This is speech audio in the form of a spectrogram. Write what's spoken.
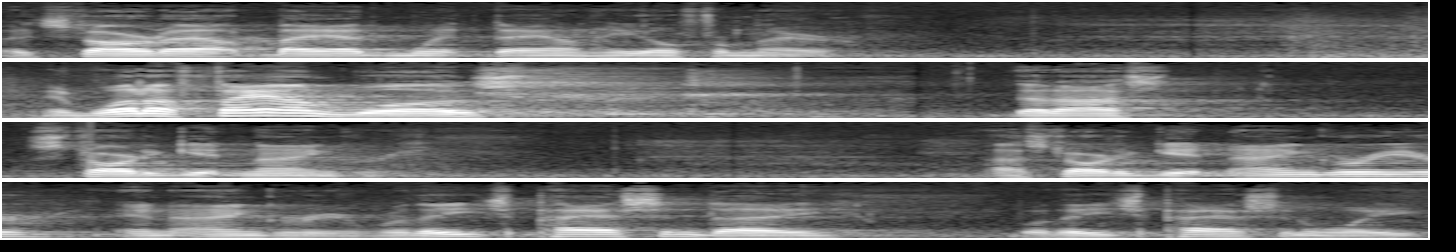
It started out bad and went downhill from there. And what I found was that I started getting angry. I started getting angrier and angrier. With each passing day, with each passing week,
